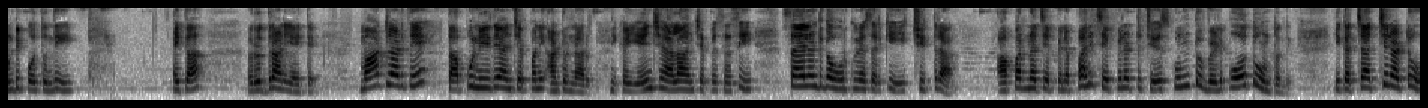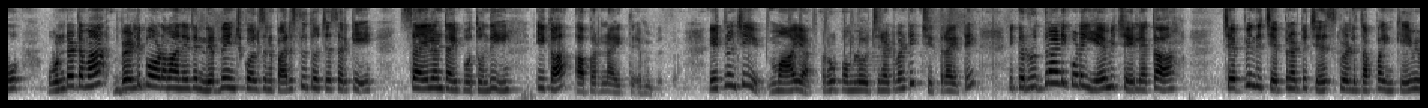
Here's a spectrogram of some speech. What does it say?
ఉండిపోతుంది ఇక రుద్రాణి అయితే. మాట్లాడితే తప్పు నీదే అని చెప్పని అంటున్నారు. ఇక ఏం చేయాలా అని చెప్పేసేసి సైలెంట్గా ఊరుకునేసరికి చిత్ర అపర్ణ చెప్పిన పని చెప్పినట్టు చేసుకుంటూ వెళ్ళిపోతూ ఉంటుంది. ఇక చచ్చినట్టు ఉండటమా వెళ్ళిపోవడమా అనేది నిర్ణయించుకోవాల్సిన పరిస్థితి వచ్చేసరికి సైలెంట్ అయిపోతుంది. ఇక అపర్ణ అయితే ఇటు నుంచి మాయ రూపంలో వచ్చినటువంటి చిత్ర అయితే. ఇక రుద్రాణి కూడా ఏమి చేయలేక చెప్పింది చెప్పినట్టు చేసుకువెళ్ళు తప్ప ఇంకేమీ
